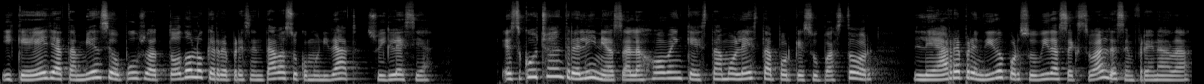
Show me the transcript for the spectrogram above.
y que ella también se opuso a todo lo que representaba su comunidad, su iglesia. Escucho entre líneas a la joven que está molesta porque su pastor le ha reprendido por su vida sexual desenfrenada.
